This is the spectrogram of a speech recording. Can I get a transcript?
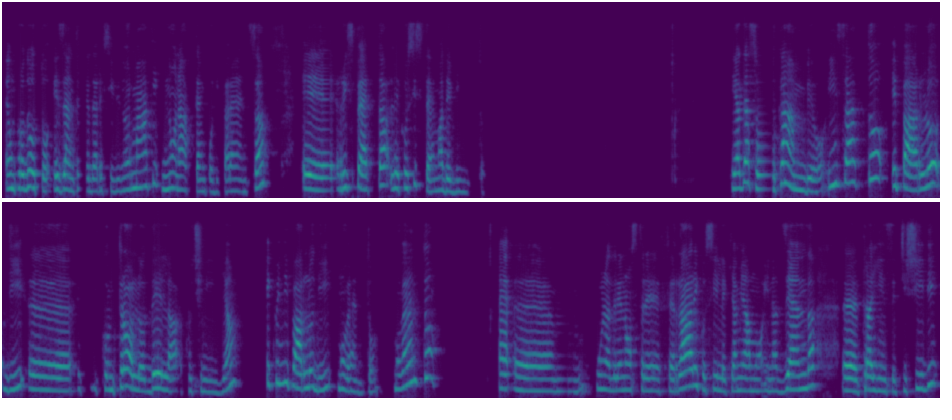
è un prodotto esente da residui normati, non ha tempo di carenza e rispetta l'ecosistema del vigneto. E adesso cambio insetto e parlo di eh, controllo della cocciniglia e quindi parlo di Movento. Movento è eh, una delle nostre Ferrari, così le chiamiamo in azienda, eh, tra gli insetticidi.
